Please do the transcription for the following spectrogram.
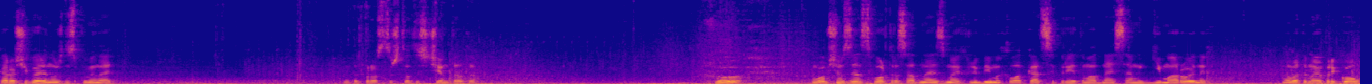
Короче говоря, нужно вспоминать. Это просто что-то с чем-то. Фу. В общем, Zen's Fortress одна из моих любимых локаций, при этом одна из самых геморройных. Но в этом ее прикол.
